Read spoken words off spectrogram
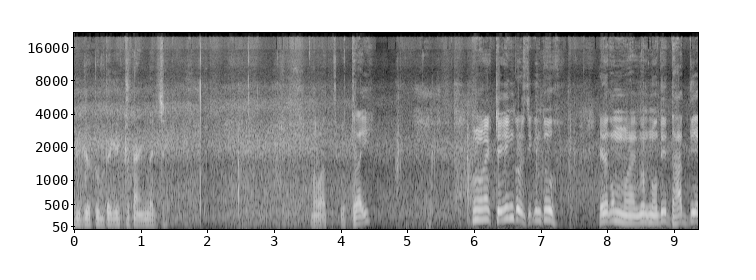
ভিডিও তুলতে গিয়ে একটু টাইম লাগছে। আবার উতরাই। আমি অনেক ট্রেকিং করেছি কিন্তু এরকম একদম নদীর ধার দিয়ে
